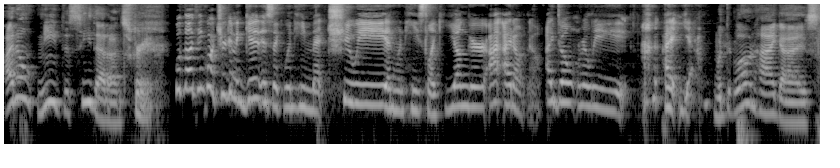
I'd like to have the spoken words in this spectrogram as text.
I don't need to see that on screen. Well, I think what you're gonna get is like when he met Chewie and when he's like younger. I, I don't know. I don't really. I yeah. With the Clone High guys,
